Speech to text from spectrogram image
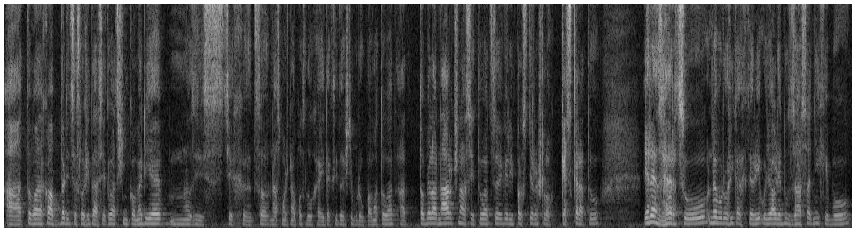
a to byla taková velice složitá situační komedie. Mnozí z těch, co nás možná poslouchají, tak si to ještě budou pamatovat. A to byla náročná situace, kdy prostě došlo ke zkratu. Jeden z herců, nebudu říkat, který udělal jednu zásadní chybu,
